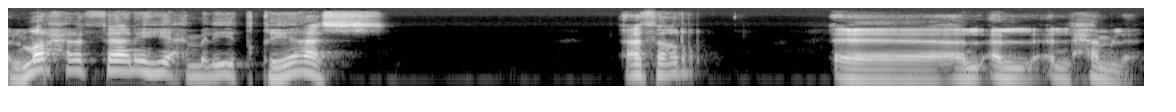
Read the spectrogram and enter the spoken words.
المرحلة الثانية هي عملية قياس أثر آه، ال- ال- الحملة.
